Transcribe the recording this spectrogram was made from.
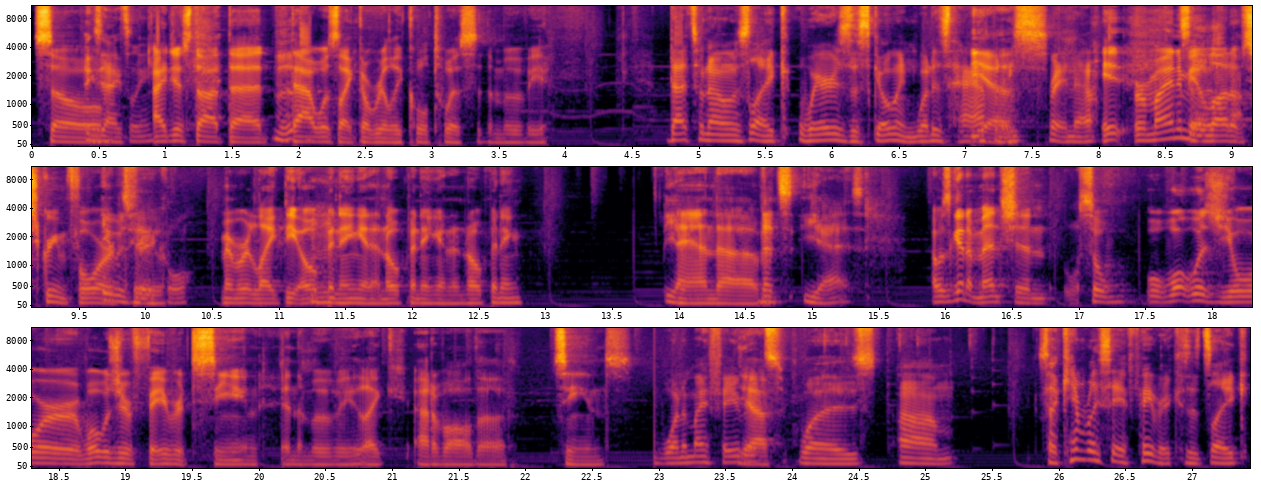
So Exactly. I just thought that that was like a really cool twist of the movie. That's when I was like, where is this going? What is happening Yes. right now? It reminded me a lot of Scream Four. it was too. very cool. Mm-hmm. Remember, like the opening and an opening and an opening. Yeah. And um, That's yes. I was gonna mention. So, what was your what was your favorite scene in the movie? Like out of all the scenes? One of my favorites was um so I can't really say a favorite because it's like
